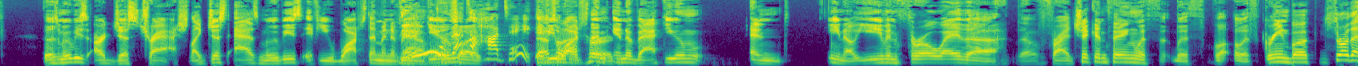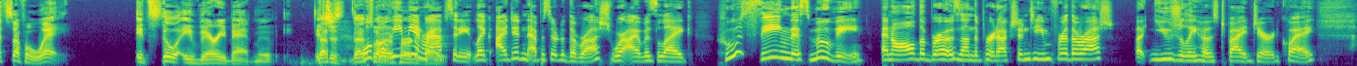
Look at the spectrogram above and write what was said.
those movies are just trash. Like just as movies, if you watch them in a Yeah, Ooh, vacuum, that's that's what hot take. if you watch them in a vacuum and you know you even throw away the the fried chicken thing with with with green book throw that stuff away it's still a very bad movie it's That's just that's well, what I've heard Bohemian about- Rhapsody, like I did an episode of The Rush where I was like, "Who's seeing this movie?" And all the bros on the production team for The Rush, usually hosted by Jared Quay,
